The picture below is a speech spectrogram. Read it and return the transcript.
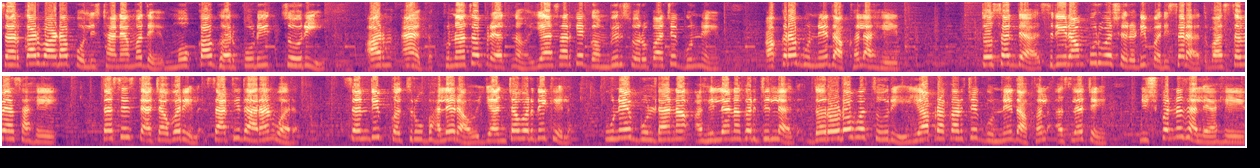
सरकारवाडा पोलीस ठाण्यामध्ये मोका घरपोडी चोरी आर्म ऍक्ट खुनाचा प्रयत्न यासारखे गंभीर स्वरूपाचे गुन्हे अकरा गुन्हे दाखल आहेत. तो सध्या श्रीरामपूर व शिर्डी परिसरात वास्तव्यास आहे. तसेच त्याच्यावरील साथीदारांवर संदीप कचरू भालेराव यांच्यावर देखील पुणे बुलढाणा अहिल्यानगर जिल्ह्यात दरोडा व चोरी या प्रकारचे गुन्हे दाखल असल्याचे निष्पन्न झाले आहे.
